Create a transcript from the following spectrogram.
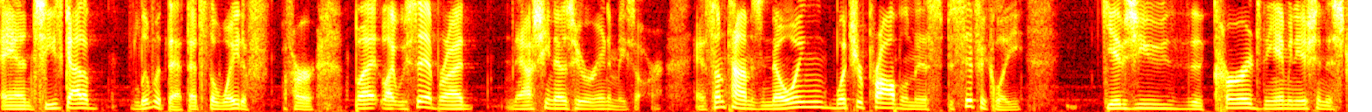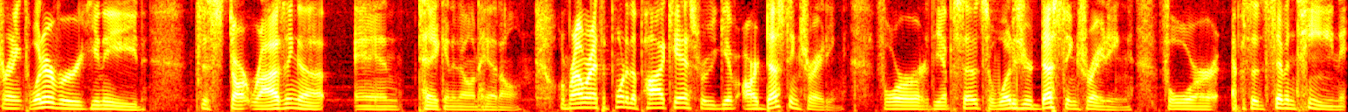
and she's got to live with that. That's the weight of, of her. But like we said, Brian, now she knows who her enemies are, and sometimes knowing what your problem is specifically gives you the courage, the ammunition, the strength, whatever you need to start rising up and taking it on head on. Well, Brian, we're at the point of the podcast where we give our dustings rating for the episode. So, what is your dustings rating for episode 17,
